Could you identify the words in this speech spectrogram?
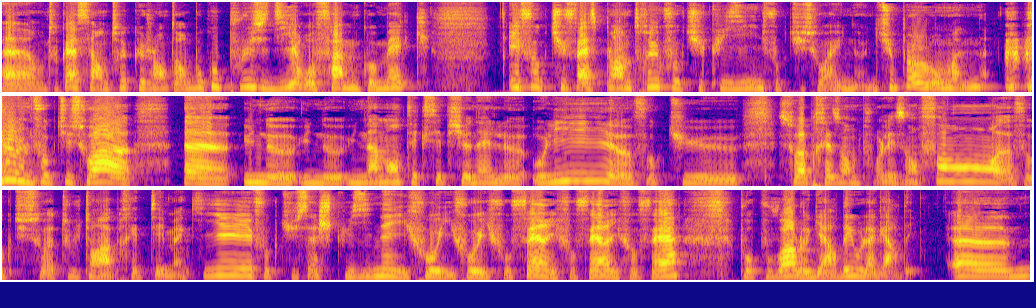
Euh, en tout cas, c'est un truc que j'entends beaucoup plus dire aux femmes qu'aux mecs il faut que tu fasses plein de trucs, faut que tu cuisines, faut que tu sois une, superwoman, il faut que tu sois euh, une, une, une, amante exceptionnelle au lit, euh, faut que tu sois présente pour les enfants, euh, faut que tu sois tout le temps apprêtée, maquillée, il faut que tu saches cuisiner, il faut, il faut, il faut faire, il faut faire, il faut faire pour pouvoir le garder ou la garder. Euh,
